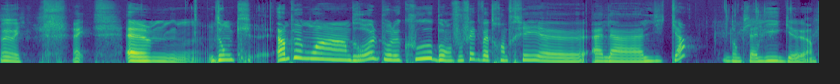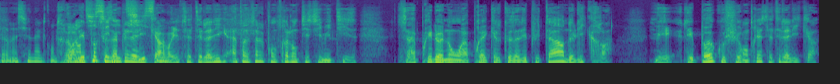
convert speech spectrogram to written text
Oui, oui. oui. Euh, donc, un peu moins drôle pour le coup. Bon, vous faites votre entrée euh, à la LICA. Donc la Ligue internationale contre Alors à l'époque, ça s'appelait la l'antisémitisme. LICA. Oui, c'était la Ligue internationale contre l'antisémitisme. Ça a pris le nom après quelques années plus tard de l'ICRA. Mais l'époque où je suis rentré, c'était la LICA.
